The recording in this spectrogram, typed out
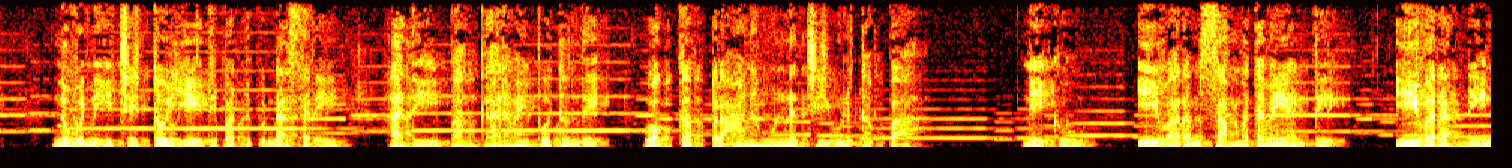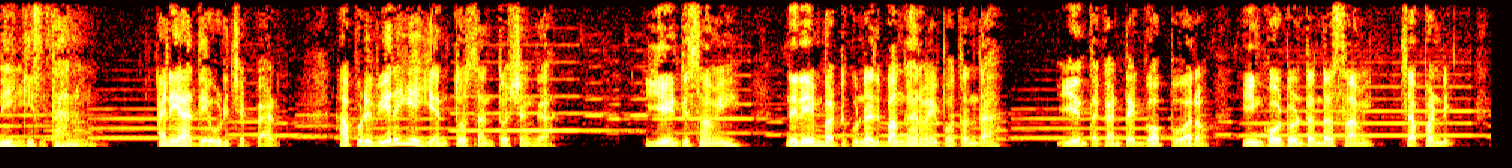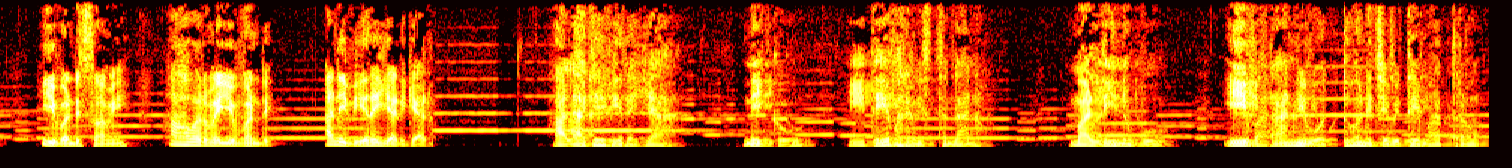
నువ్వు నీ చేత్తో ఏది పట్టుకున్నా సరే అది బంగారమైపోతుంది. ఒక్క ప్రాణం ఉన్న జీవులు తప్ప. నీకు ఈ వరం సమ్మతమే అంటే ఈ వరాన్ని నీకిస్తాను. అని ఆ దేవుడు చెప్పాడు. అప్పుడు వీరయ్య ఎంతో సంతోషంగా ఏంటి స్వామి నేనేం పట్టుకున్నది బంగారం అయిపోతుందా ఇంతకంటే గొప్ప వరం ఇంకోటి ఉంటుందా స్వామి? చెప్పండి. ఇవ్వండి స్వామి ఆ వరమే ఇవ్వండి అని వీరయ్య అడిగాడు. అలాగే వీరయ్య నీకు ఇదే వరం ఇస్తున్నాను మళ్ళీ నువ్వు ఈ వరాన్ని వద్దు అని చెబితే మాత్రం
